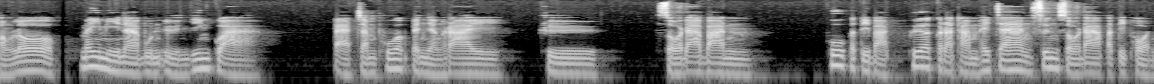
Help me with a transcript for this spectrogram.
ของโลกไม่มีนาบุญอื่นยิ่งกว่าแปดจำพวกเป็นอย่างไร คือ โสดาบัน ผู้ปฏิบัติเพื่อกระทำให้แจ้งซึ่งโสดาปฏิผล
